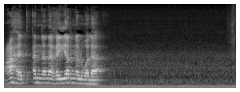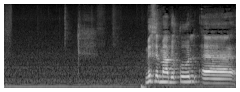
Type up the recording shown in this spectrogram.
عهد أننا غيرنا الولاء. مثل ما بيقول آه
